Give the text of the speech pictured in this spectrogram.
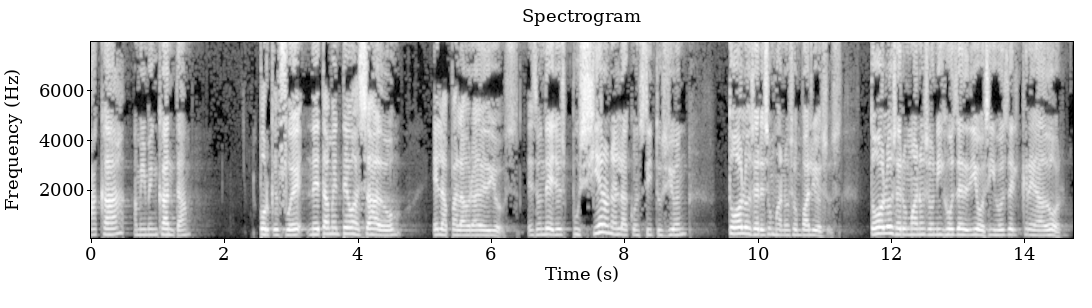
acá a mí me encanta porque fue netamente basado en la palabra de Dios. Es donde ellos pusieron en la constitución todos los seres humanos son valiosos, todos los seres humanos son hijos de Dios, hijos del Creador,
